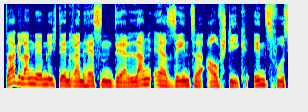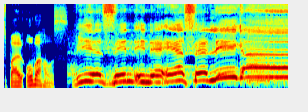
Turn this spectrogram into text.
Da gelang nämlich den Rheinhessen der lang ersehnte Aufstieg ins Fußball-Oberhaus. Wir sind in der ersten Liga!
